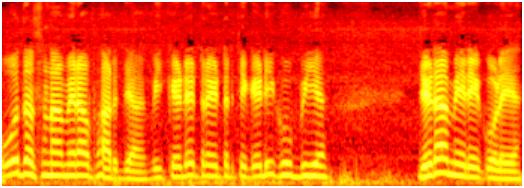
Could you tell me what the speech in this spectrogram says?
ਉਹ ਦੱਸਣਾ ਮੇਰਾ ਫਰਜ਼ ਆ ਵੀ ਕਿਹੜੇ ਟਰੈਕਟਰ 'ਚ ਕਿਹੜੀ ਖੂਬੀ ਆ, ਜਿਹੜਾ ਮੇਰੇ ਕੋਲੇ ਆ।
